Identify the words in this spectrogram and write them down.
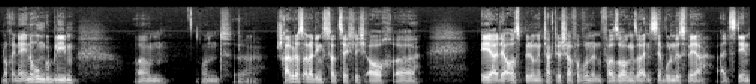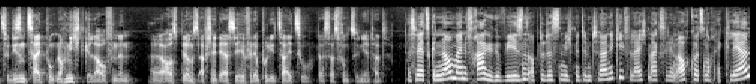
noch in Erinnerung geblieben. Ähm, und äh, Schreibe das allerdings tatsächlich auch äh, eher der Ausbildung in taktischer Verwundetenversorgung seitens der Bundeswehr als dem zu diesem Zeitpunkt noch nicht gelaufenen äh, Ausbildungsabschnitt Erste Hilfe der Polizei zu, dass das funktioniert hat. Das wäre jetzt genau meine Frage gewesen, ob du das nämlich mit dem Tourniquet, vielleicht magst du den auch kurz noch erklären,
